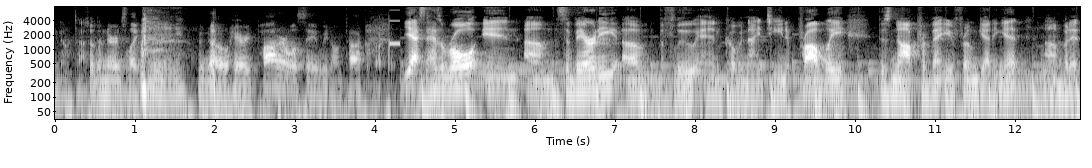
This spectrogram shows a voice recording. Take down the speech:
we don't talk. So the nerds like me who know Harry Potter will say we don't talk about it. Yes, it has a role in um, the severity of the flu and COVID-19. It probably does not prevent you from getting it, um, but it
